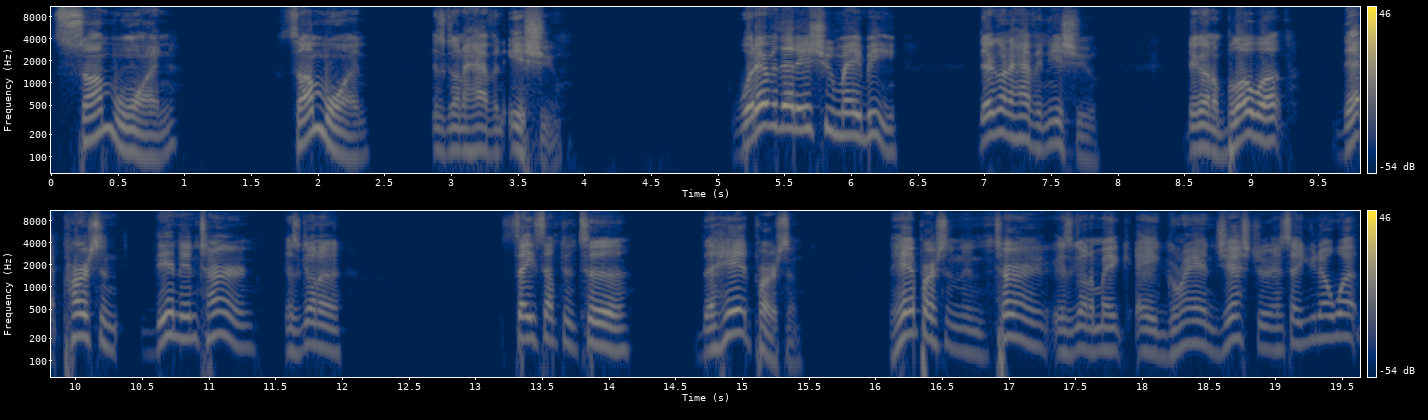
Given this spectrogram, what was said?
someone, someone is gonna have an issue. Whatever that issue may be, they're gonna have an issue. They're gonna blow up. That person then in turn is gonna say something to the head person. The head person in turn is to make a grand gesture and say, you know what?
